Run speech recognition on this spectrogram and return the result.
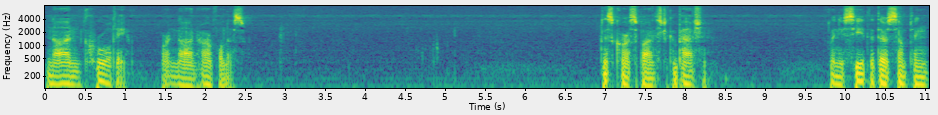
non-cruelty or non-harmfulness. This corresponds to compassion. When you see that there's something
